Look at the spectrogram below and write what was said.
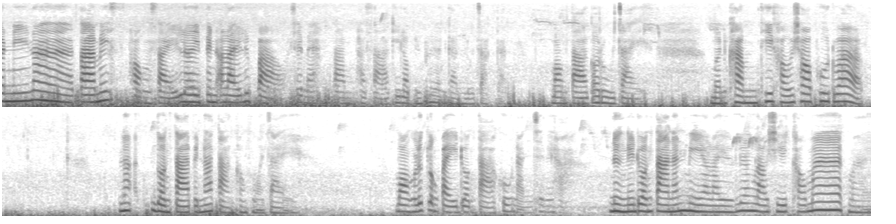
วันนี้หน้าตาไม่ผ่องใสเลยเป็นอะไรหรือเปล่า ใช่ไหมตามภาษาที่เราเป็นเพื่อนกันรู้จักกัน มองตาก็รู้ใจ เหมือนคำที่เขาชอบพูดว่าหน้าดวงตาเป็นหน้าต่างของหัวใจ มองลึกลงไปดวงตาคู่นั้นใช่ไหมคะหนึ่งในดวงตานั้นมีอะไรเรื่องราวชีวิตเขามากมาย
